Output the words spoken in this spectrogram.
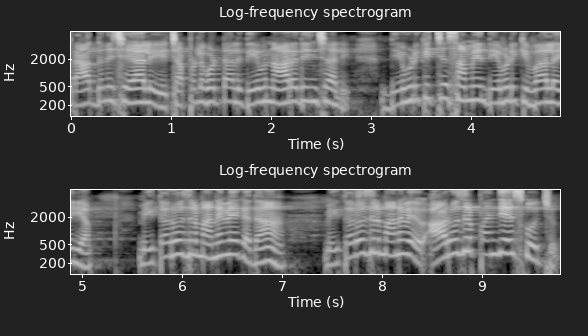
ప్రార్థన చేయాలి చప్పట్లు కొట్టాలి దేవుని ఆరాధించాలి. దేవుడికి ఇచ్చే సమయం దేవుడికి ఇవ్వాలయ్యా. మిగతా రోజులు మనవే కదా. మిగతా రోజులు మనవే. ఆ రోజులు పని చేసుకోవచ్చు.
